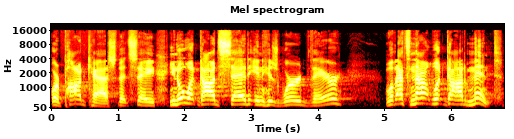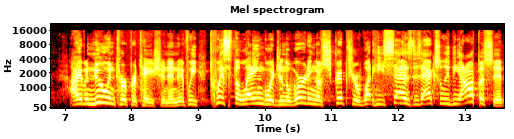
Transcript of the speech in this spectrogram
or podcasts that say, you know what God said in His Word there? Well, that's not what God meant. I have a new interpretation. And if we twist the language and the wording of Scripture, what he says is actually the opposite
